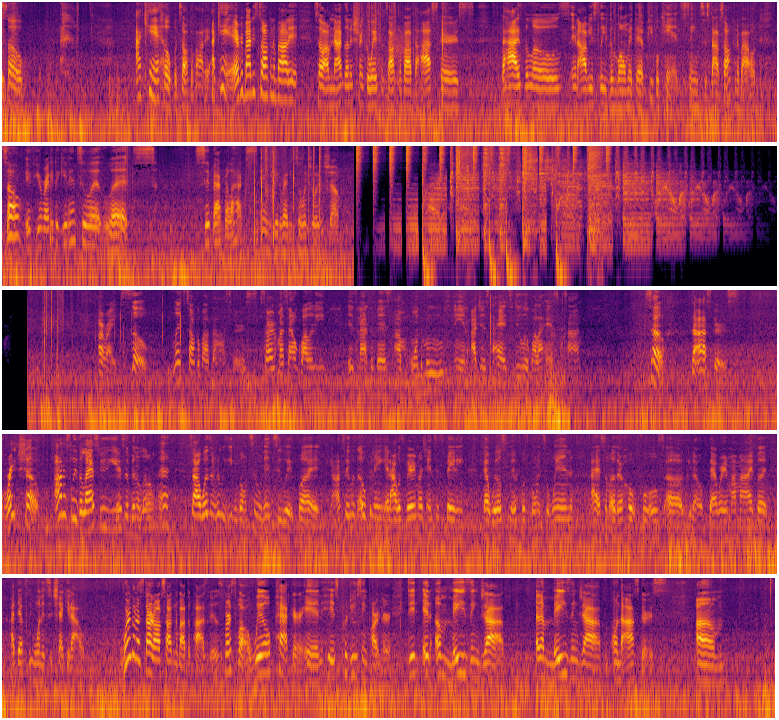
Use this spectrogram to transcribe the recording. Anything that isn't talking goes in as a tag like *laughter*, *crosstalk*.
So I can't help but talk about it. I can't. Everybody's talking about it, so I'm not going to shrink away from talking about the Oscars, the highs, the lows, and obviously the moment that people can't seem to stop talking about. So, if you're ready to get into it, let's sit back, relax, and get ready to enjoy the show. All right, so let's talk about the Oscars. Sorry if my sound quality is not the best. I'm on the move and I just I had to do it while I had some time. So, the Oscars. Great show. Honestly, the last few years have been a little eh, so I wasn't really even going to tune into it, but Beyonce was opening and I was very much anticipating that Will Smith was going to win. I had some other hopefuls, uh, you know, that were in my mind, but I definitely wanted to check it out. We're going to start off talking about the positives. First of all, Will Packer and his producing partner did an amazing job. An amazing job on the Oscars. Um,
